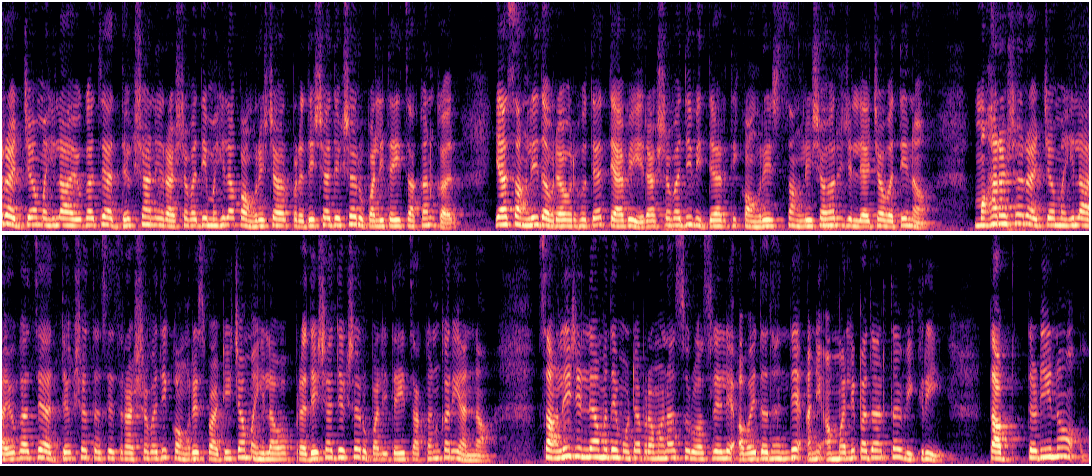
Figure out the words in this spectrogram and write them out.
राज्य महिला आयोगाचे अध्यक्ष आणि राष्ट्रवादी महिला काँग्रेसच्या प्रदेशाध्यक्ष रुपालीताई चाकणकर या सांगली दौऱ्यावर होत्या. त्यावेळी राष्ट्रवादी विद्यार्थी काँग्रेस सांगली शहर जिल्ह्याच्या वतीनं महाराष्ट्र राज्य महिला आयोगाचे अध्यक्ष तसेच राष्ट्रवादी काँग्रेस पार्टीच्या महिला व प्रदेशाध्यक्ष रुपालीताई चाकणकर यांना सांगली जिल्ह्यामध्ये मोठ्या प्रमाणात सुरू असलेले अवैध धंदे आणि अंमली पदार्थ विक्री तातडीनं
